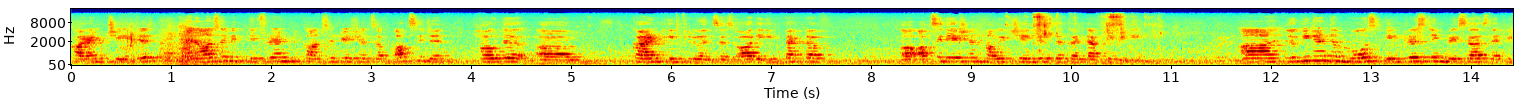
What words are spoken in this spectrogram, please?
current changes and also with different concentrations of oxygen how the uh, current influences or the impact of oxidation, how it changes the conductivity. Uh, looking at the most interesting results that we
